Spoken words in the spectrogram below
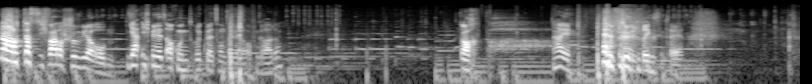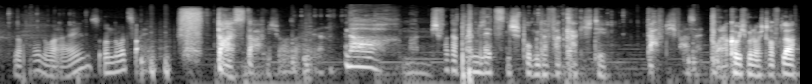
Ach, das, ich war doch schon wieder oben. Ja, ich bin jetzt auch rückwärts runtergelaufen gerade. Ach, Hi. du springst hinterher. So, Nummer 1 und Nummer 2. Das darf nicht wahr sein. Ach, Mann. Ich war gerade beim letzten Sprung, da verkacke ich den. Darf nicht wahr sein. Boah, da komme ich mir noch nicht drauf klar.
